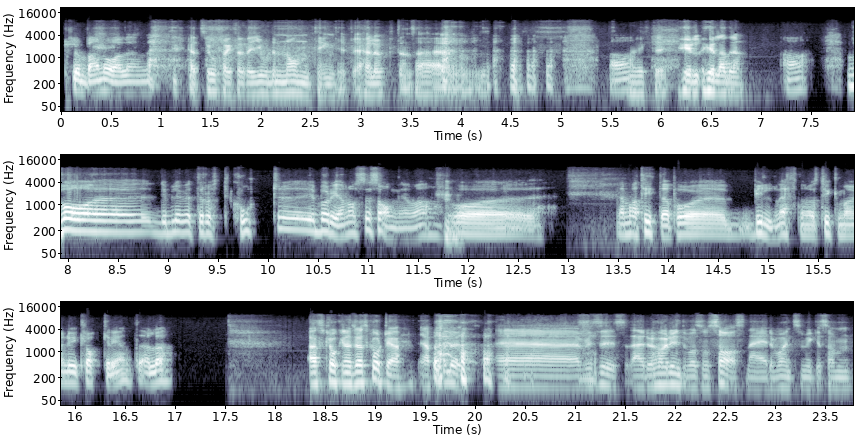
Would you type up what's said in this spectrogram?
klubban då? Eller? Jag tror faktiskt att jag gjorde någonting, typ. jag höll upp den så här. ja. Hyll, hyllade den. Ja. Var, det blev ett rött kort i början av säsongen va? Var, när man tittar på bilderna efteråt tycker man ju det är klockrent, eller? Att klockan är ett rött kort ja, absolut. eh, precis. Nej, du hörde ju inte vad som sades. Nej, det var inte så mycket som,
